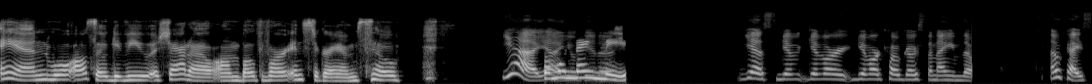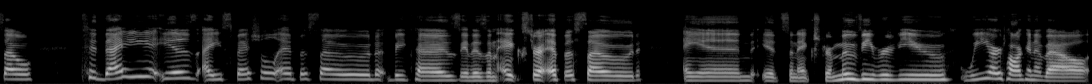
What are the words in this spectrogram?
And we'll also give you a shout out on both of our Instagrams. So yeah, yeah. Someone name a... me. Yes, give give our give our co-ghost the name though. Okay, so today is a special episode because it is an extra episode and it's an extra movie review. We are talking about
